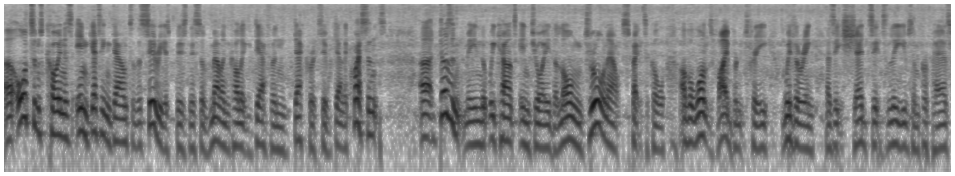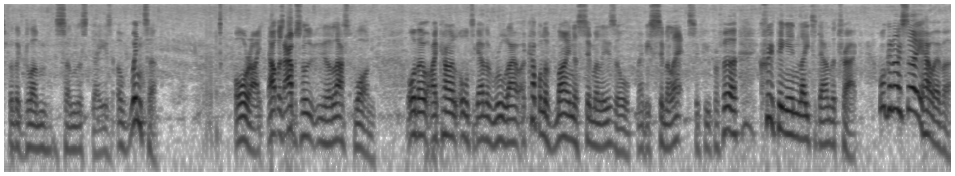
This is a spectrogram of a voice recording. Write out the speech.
Uh, autumn's coyness in getting down to the serious business of melancholic death and decorative deliquescence uh, doesn't mean that we can't enjoy the long, drawn out spectacle of a once vibrant tree withering as it sheds its leaves and prepares for the glum, sunless days of winter. Alright, that was absolutely the last one. Although I can't altogether rule out a couple of minor similes, or maybe similettes if you prefer, creeping in later down the track. What can I say, however?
